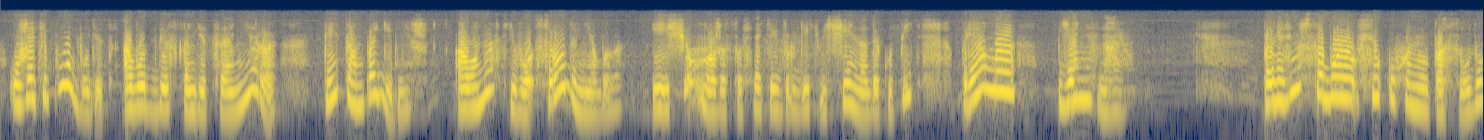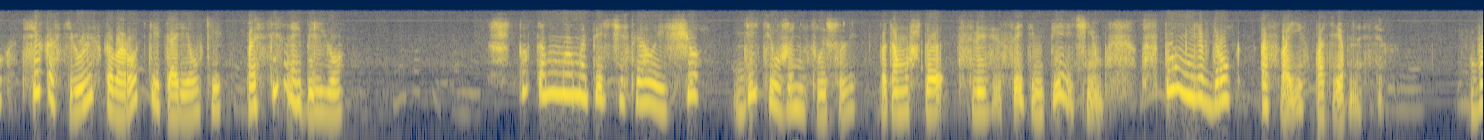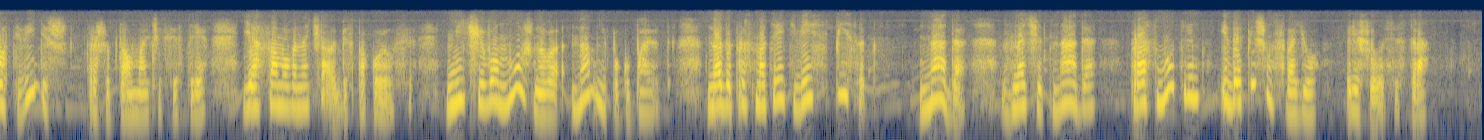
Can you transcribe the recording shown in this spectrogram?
уже тепло будет, а вот без кондиционера ты там погибнешь. А у нас его сроду не было. И еще множество всяких других вещей надо купить. Прямо, я не знаю. Повезешь с собой всю кухонную посуду, все кастрюли, сковородки и тарелки, постельное белье. Что там мама перечисляла еще? Дети уже не слышали, потому что в связи с этим перечнем вспомнили вдруг о своих потребностях. «Вот видишь», — прошептал мальчик сестре, — «я с самого начала беспокоился. Ничего нужного нам не покупают. Надо просмотреть весь список. Надо, значит, надо. Просмотрим и допишем свое», — решила сестра.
